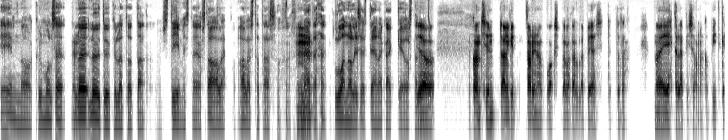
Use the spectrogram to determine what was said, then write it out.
En oo. Kyllä mulla se Mm. lö- löytyy kyllä tota Steamista, josta ale, alesta taas Mm. näitä luonnollisesti aina kaikkea ostanut. Joo. Kansi nyt ainakin tarinan vuoksi pelata läpi ja sitten tota, no ei ehkä läpi, se on aika pitkä.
